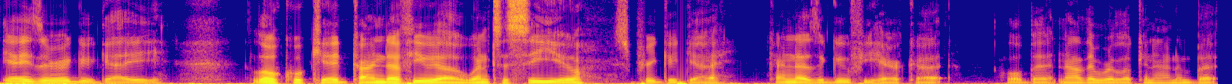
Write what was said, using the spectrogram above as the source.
Yeah, he's a really good guy. Local kid, kind of. He uh, went to CU. He's a pretty good guy. Kind of has a goofy haircut, a little bit. Now that we're looking at him, but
